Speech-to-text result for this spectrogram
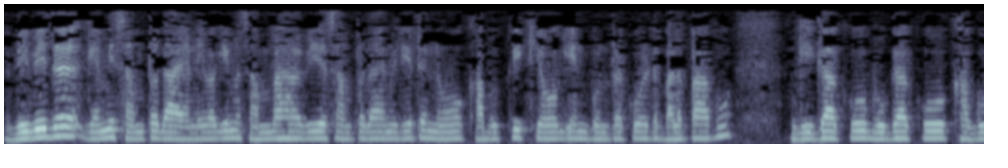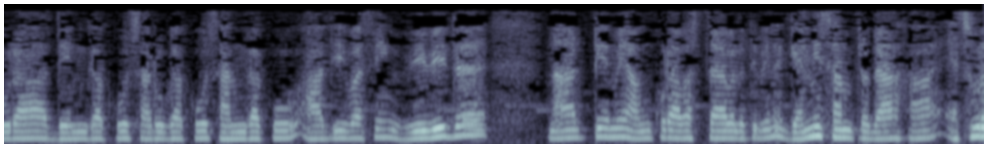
විවිධ ගැමි සම්ප්‍රදායන් ඒ වගේම සම්භාවීය සම්ප්‍රදායන් විදිහට නෝ කබුකි කියෝගෙන් බුන්රකු වලට බලපාපු ගිගකු බුගකු කගුරා දෙන්ගකු සරුගකු සංගකු ආදී වශයෙන් විවිධ නාට්‍යමය අංකුර අවස්ථාවල තිබෙන ගැමි සම්ප්‍රදා හා ඇසුර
